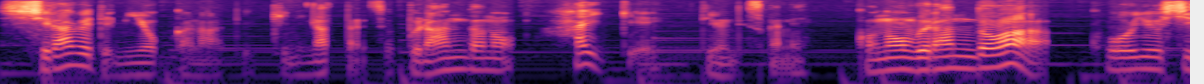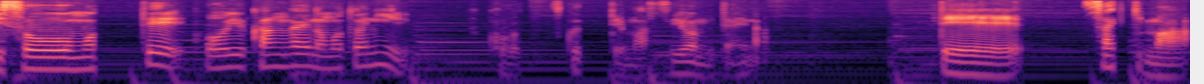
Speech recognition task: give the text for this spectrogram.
調べてみようかなって気になったんですよ。ブランドの背景っていうんですかね。このブランドはこういう思想を持って、こういう考えのもとにこう作ってますよみたいな。で、さっきま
